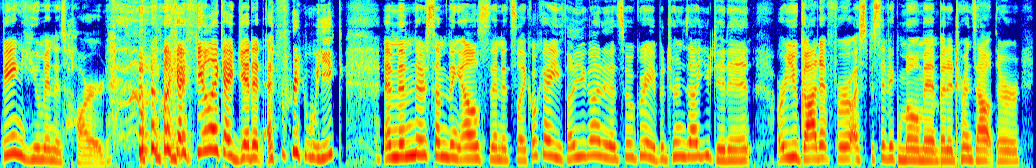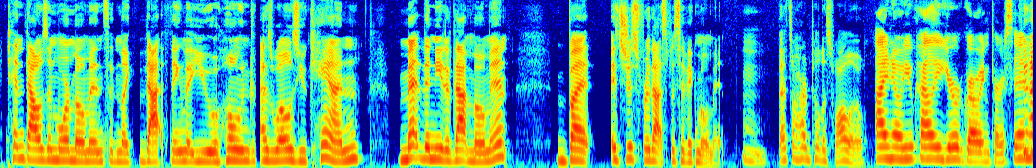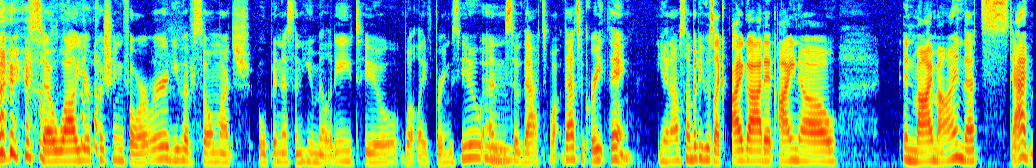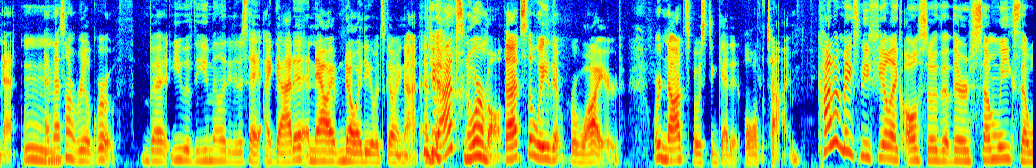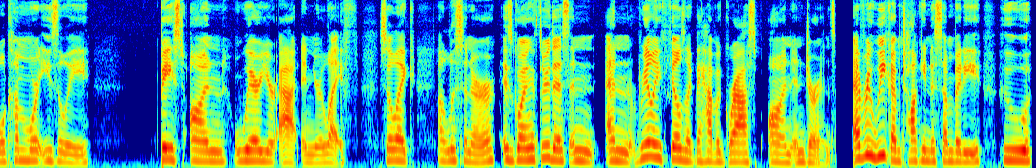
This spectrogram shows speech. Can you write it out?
Being human is hard. like I feel like I get it every week. And then there's something else and it's like, okay, you thought you got it. That's so great, but turns out you didn't. Or you got it for a specific moment, but it turns out there are 10,000 more moments and like that thing that you honed as well as you can met the need of that moment, but it's just for that specific moment. That's a hard pill to swallow. I know you, Kylie. You're a growing person. so while you're pushing forward, you have so much openness and humility to what life brings you, and mm. so that's what that's a great thing. You know, somebody who's like, "I got it. I know." In my mind, that's stagnant, mm. and that's not real growth. But you have the humility to say, "I got it," and now I have no idea what's going on, and that's normal. That's the way that we're wired. We're not supposed to get it all the time. Kind of makes me feel like also that there are some weeks that will come more easily based on where you're at in your life. So like a listener is going through this and and really feels like they have a grasp on endurance. Every week I'm talking to somebody who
